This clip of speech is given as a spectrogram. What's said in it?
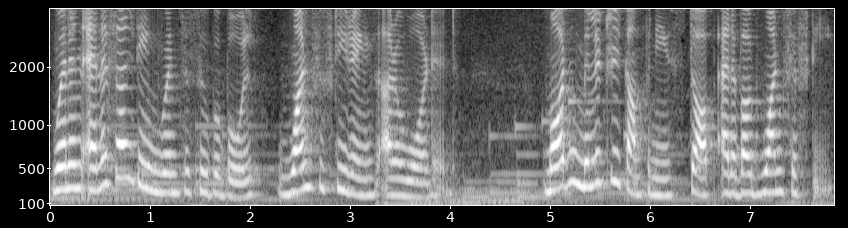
When an NFL team wins the Super Bowl, 150 rings are awarded. Modern military companies stop at about 150.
